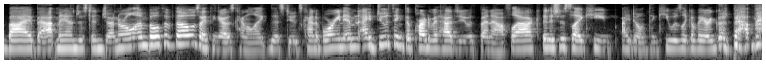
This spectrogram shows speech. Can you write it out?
by Batman just in general in both of those. I think I was kind of like this dude's kind of boring. And I do think that part of it had to do with Ben Affleck. That it's just like he I don't think he was like a very good Batman.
